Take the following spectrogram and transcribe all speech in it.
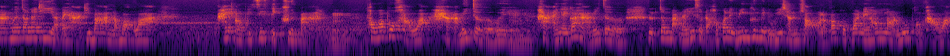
มากเมื่อเจ้าหน้าที่อะไปหาที่บ้านแล้วบอกว่า ให้เอาพิกซี่สติ๊กคืนมาอืมเพราะว่าพวกเขาอะ หาไม่เจอเว้ยอืมหายังไงก็หาไม่เจอ จนแบบในที่สุดอะเขาก็เลยวิ่งขึ้นไปดูที่ชั้นสองแล้วก็พบว่าในห้องนอนลูกของเขาอะ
